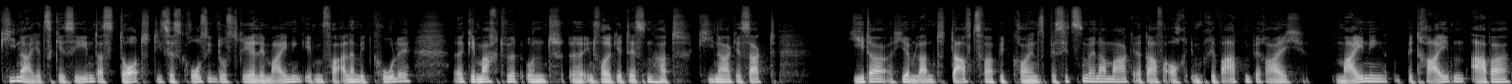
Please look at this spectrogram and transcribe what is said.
China jetzt gesehen, dass dort dieses großindustrielle Mining eben vor allem mit Kohle äh, gemacht wird. Und äh, infolgedessen hat China gesagt, jeder hier im Land darf zwar Bitcoins besitzen, wenn er mag, er darf auch im privaten Bereich Mining betreiben, aber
